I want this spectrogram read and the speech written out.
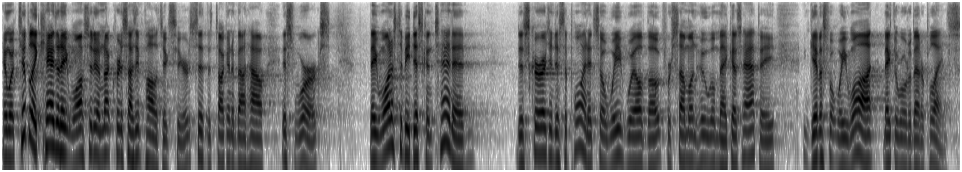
And what typically a candidate wants to do, I'm not criticizing politics here, just talking about how this works. They want us to be discontented, discouraged, and disappointed, so we will vote for someone who will make us happy, give us what we want, make the world a better place.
